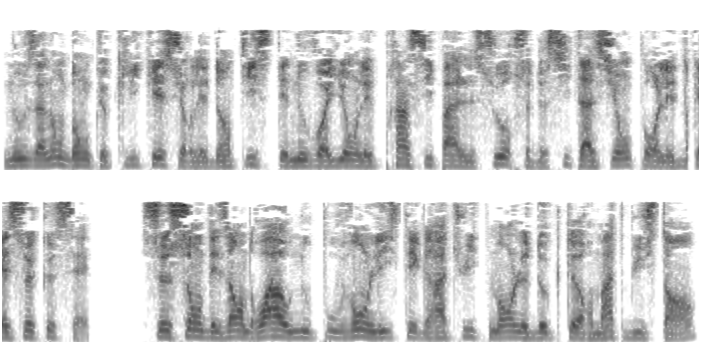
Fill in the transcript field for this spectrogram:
Nous allons donc cliquer sur les dentistes et nous voyons les principales sources de citations pour les Qu'est-ce que c'est? Ce sont des endroits où nous pouvons lister gratuitement le docteur Matt Bustan,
